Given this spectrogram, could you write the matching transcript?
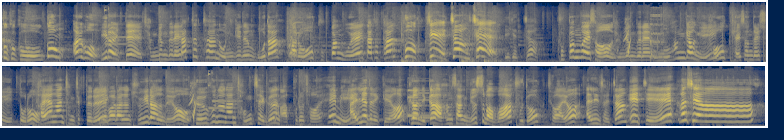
꽁꽁꽁꽁 얼고 이럴 때 장병들의 따뜻한 온기는 뭐다? 바로 국방부의 따뜻한 복지 정책이겠죠. 국방부에선 장병들의 복무 환경이 더욱 개선될 수 있도록 다양한 정책들을 개발하는 중이라는데요. 그 훈훈한 정책은 앞으로 저 햄이 알려드릴게요. 그러니까 항상 뉴스바바 구독, 좋아요, 알림 설정 잊지 마세요.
